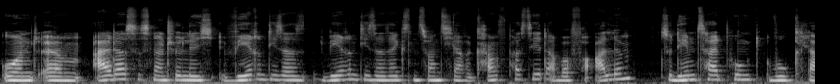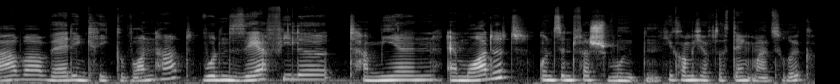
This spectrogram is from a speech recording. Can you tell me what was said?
Und ähm, all das ist natürlich während dieser, während dieser 26 Jahre Kampf passiert, aber vor allem zu dem Zeitpunkt, wo klar war, wer den Krieg gewonnen hat, wurden sehr viele Tamilen ermordet und sind verschwunden. Hier komme ich auf das Denkmal zurück.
